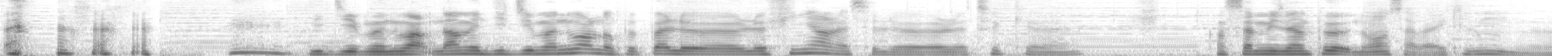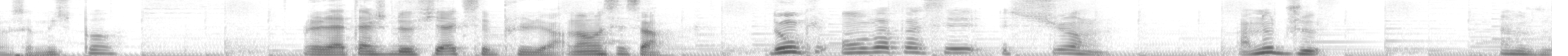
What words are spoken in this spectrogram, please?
Digimon World. Non, mais Digimon World, on peut pas le, finir là. C'est le, truc. euh, Quand ça s'amuse un peu. Non, ça va être long. On s'amuse pas. La tâche de Fiac, c'est plus l'heure. Non, c'est ça. Donc, on va passer sur un autre jeu. Un autre jeu.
